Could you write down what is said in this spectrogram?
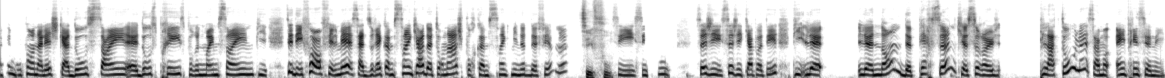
un film, des fois, on allait jusqu'à 12 scènes, 12 euh, prises pour une même scène. Puis, tu sais, des fois, on filmait, ça durait comme 5 heures de tournage pour comme 5 minutes de film, là. C'est fou. C'est, c'est fou. Ça, j'ai, ça, j'ai capoté. Puis, le le nombre de personnes qu'il y a sur un plateau, là, ça m'a impressionné.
